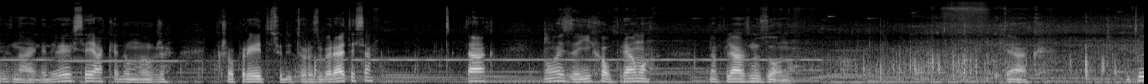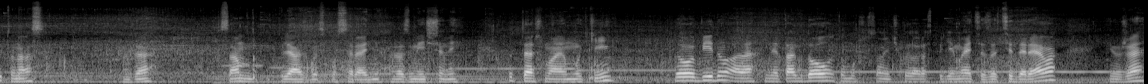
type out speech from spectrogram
Не знаю, не дивився як. Я думаю, вже якщо приїдете сюди, то розберетеся. Так, ось заїхав прямо на пляжну зону. Так. І тут у нас вже сам пляж безпосередньо розміщений. Тут теж маємо тінь до обіду, але не так довго, тому що сонечко зараз підійметься за ці дерева і вже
